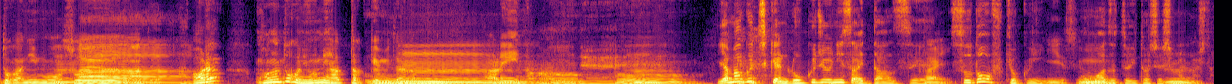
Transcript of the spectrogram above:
とかにもうそういうのがあって、あれ？こんなとこに海あったっけみたいな。あれいいな。いいね。うん。山口県62歳男性、はい。須藤府局員。いいですよ。思わずツイートしてしまいました、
